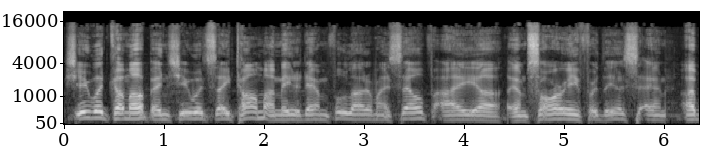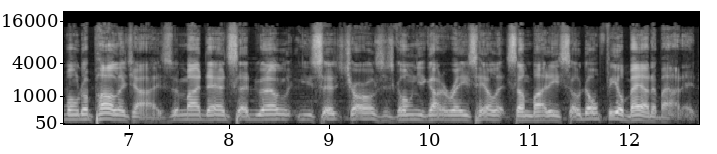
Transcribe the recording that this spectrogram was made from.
she would come up and she would say, Tom, I made a damn fool out of myself. I uh, am sorry for this and I won't apologize. And my dad said, Well, you said Charles is gone, you got to raise hell at somebody, so don't feel bad about it.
